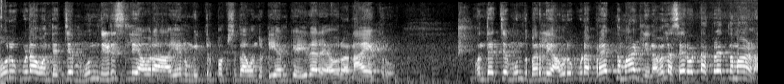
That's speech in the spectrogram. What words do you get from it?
ಅವರು ಕೂಡ ಒಂದು ಹೆಜ್ಜೆ ಮುಂದೆ ಇಡಿಸ್ಲಿ ಅವರ ಏನು ಮಿತ್ರ ಪಕ್ಷದ ಒಂದು ಡಿ ಕೆ ಇದ್ದಾರೆ ಅವರ ನಾಯಕರು. ಒಂದು ಹೆಜ್ಜೆ ಮುಂದೆ ಬರಲಿ, ಅವರು ಕೂಡ ಪ್ರಯತ್ನ ಮಾಡಲಿ. ನಾವೆಲ್ಲ ಸೇರೊಟ್ಟಾಗಿ ಪ್ರಯತ್ನ ಮಾಡೋಣ.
